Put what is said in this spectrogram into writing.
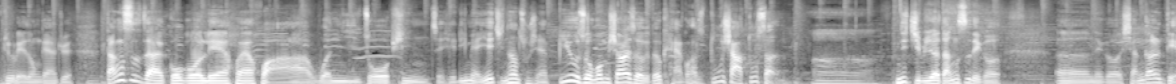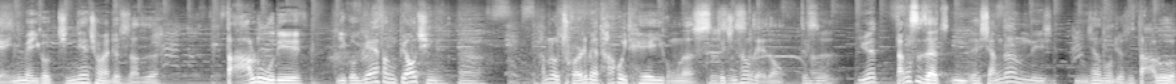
就那种感觉。当时在各个连环画、文艺作品这些里面也经常出现，比如说我们小的时候都看过啥子《赌侠赌圣》，嗯你记不记得当时那个呃那个香港的电影里面一个经典桥段就是啥子？大陆的一个远方表亲，嗯。他们那个村儿里面他会特异功能，就经常这种，就是因为当时在嗯香港人的印象中，就是大陆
